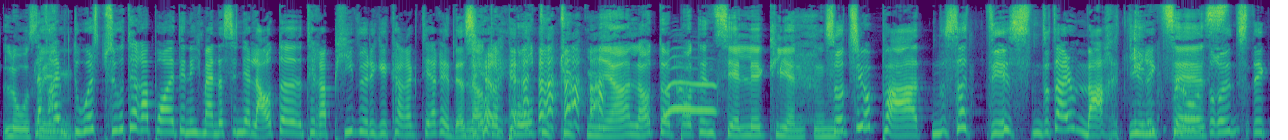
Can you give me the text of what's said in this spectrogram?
Na, loslegen. vor allem du als Psychotherapeutin, ich meine, das sind ja lauter therapiewürdige Charaktere in der Lauter Serie. Prototypen, ja, lauter potenzielle Klienten. Soziopathen, Sadisten, total machtgierig, blutrünstig,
